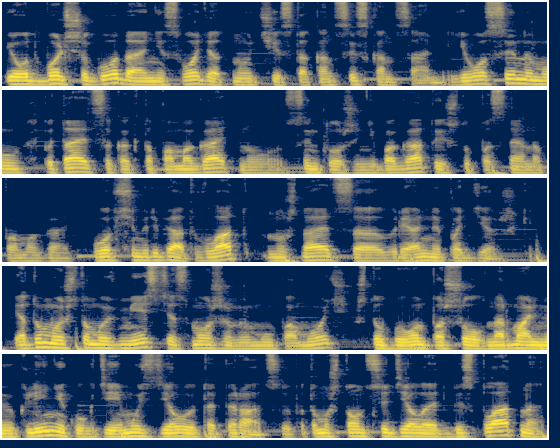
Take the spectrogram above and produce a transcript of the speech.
И вот больше года они сводят, ну, чисто концы с концами. Его сын ему пытается как-то помогать, но сын тоже не богатый, чтобы постоянно помогать. В общем, ребят, Влад нуждается в реальной поддержке. Я думаю, что мы вместе сможем ему помочь, чтобы он пошел в нормальную клинику, где ему сделают операцию. Потому что он все делает бесплатно,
